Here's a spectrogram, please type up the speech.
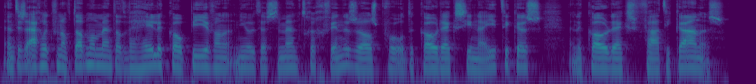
En het is eigenlijk vanaf dat moment dat we hele kopieën van het Nieuwe Testament terugvinden, zoals bijvoorbeeld de Codex Sinaiticus en de Codex Vaticanus.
